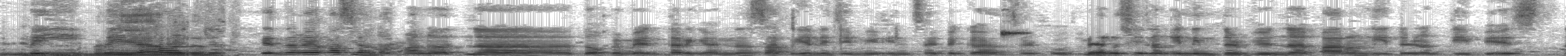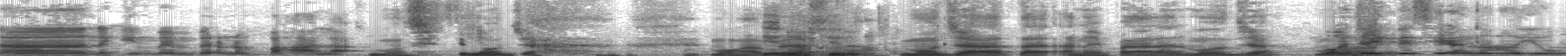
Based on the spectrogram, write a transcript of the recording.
May, may yun. May kasi ako napanood na documentary nga, nasabi nga ni Jimmy Inside the Cancer Code. Meron silang in-interview na parang leader ng TBS na naging member ng Pahala. Mo- Si Moja. Moja. Sino, sino? Moja ata, ano yung pangalan? Moja? Moja hindi si ano, yung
